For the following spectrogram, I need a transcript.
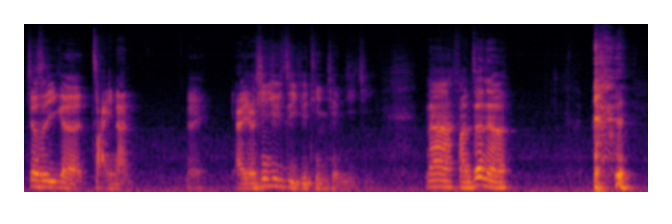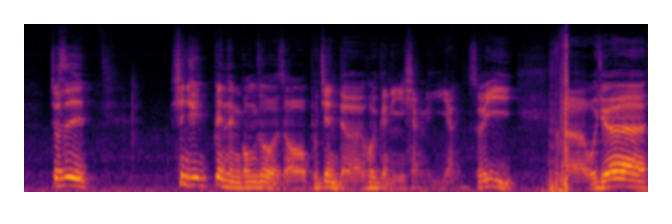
就是一个宅男。对啊，有兴趣自己去听前几集。那反正呢，就是兴趣变成工作的时候，不见得会跟你想的一样。所以，呃，我觉得。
